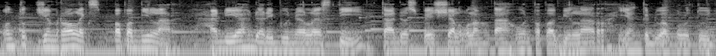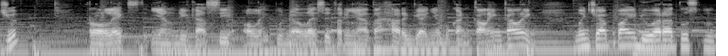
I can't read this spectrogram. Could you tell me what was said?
untuk jam Rolex Papa Bilar, hadiah dari Bunda Lesti, kado spesial ulang tahun Papa Bilar yang ke-27. Rolex yang dikasih oleh Bunda Lesti ternyata harganya bukan kaleng-kaleng, mencapai 243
